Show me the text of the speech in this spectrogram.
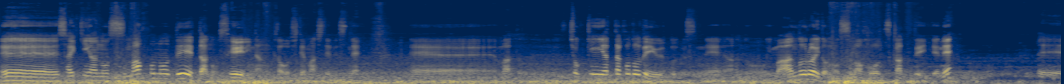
えー、最近あのスマホのデータの整理なんかをしてましてですね、えー、まあ、直近やったことで言うとですね、あの、今 Android のスマホを使っていてね、えー、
